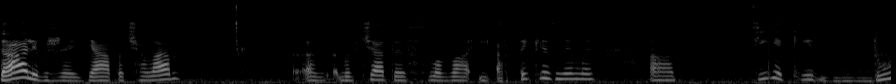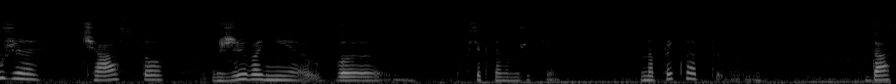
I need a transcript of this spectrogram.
далі вже я почала вивчати слова і артиклі з ними, ті, які дуже часто вживані в повсякденному житті. Наприклад, das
